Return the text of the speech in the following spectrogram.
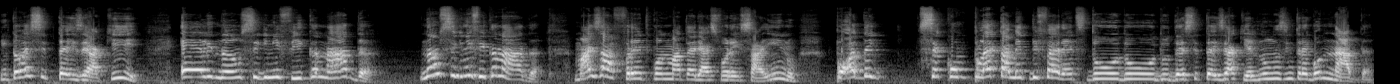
Então esse taser aqui, ele não significa nada. Não significa nada. Mais à frente, quando materiais forem saindo, podem ser completamente diferentes do, do, do desse taser aqui. Ele não nos entregou nada.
